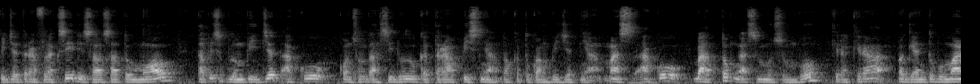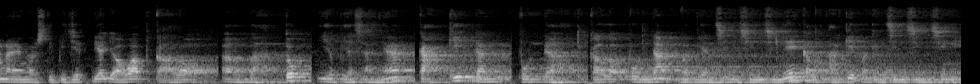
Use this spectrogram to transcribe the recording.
pijat refleksi di salah satu mall tapi sebelum pijat aku konsultasi dulu ke terapisnya atau ke tukang pijatnya mas aku batuk nggak sembuh sembuh kira-kira bagian tubuh mana yang harus dipijat dia jawab kalau uh, batuk ya biasanya kaki dan pundak. Kalau pundak bagian sini sini sini kalau kaki bagian sini sini. Sini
